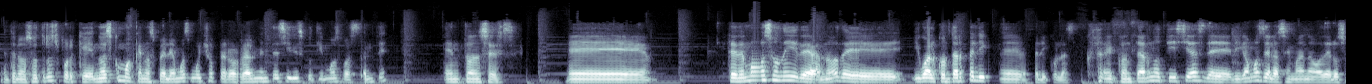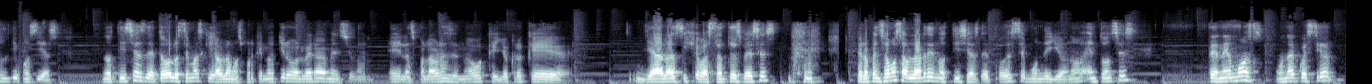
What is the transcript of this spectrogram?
entre nosotros, porque no es como que nos peleemos mucho, pero realmente sí discutimos bastante. Entonces, eh, tenemos una idea, ¿no? De igual contar eh, películas, contar noticias de, digamos, de la semana o de los últimos días. Noticias de todos los temas que ya hablamos, porque no quiero volver a mencionar las palabras de nuevo, que yo creo que ya las dije bastantes veces, pero pensamos hablar de noticias de todo este mundillo, ¿no? Entonces, tenemos una cuestión,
